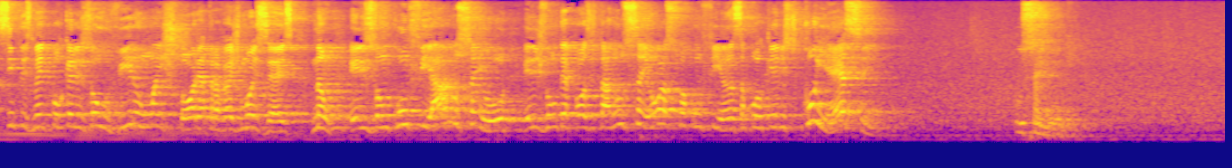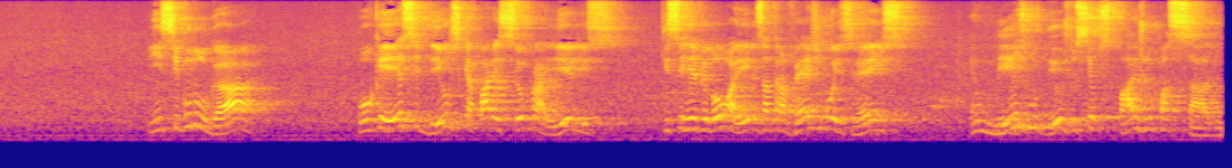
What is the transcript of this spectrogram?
simplesmente porque eles ouviram uma história através de Moisés. Não, eles vão confiar no Senhor, eles vão depositar no Senhor a sua confiança porque eles conhecem o Senhor. E em segundo lugar, porque esse Deus que apareceu para eles, que se revelou a eles através de Moisés, é o mesmo Deus dos seus pais no passado.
